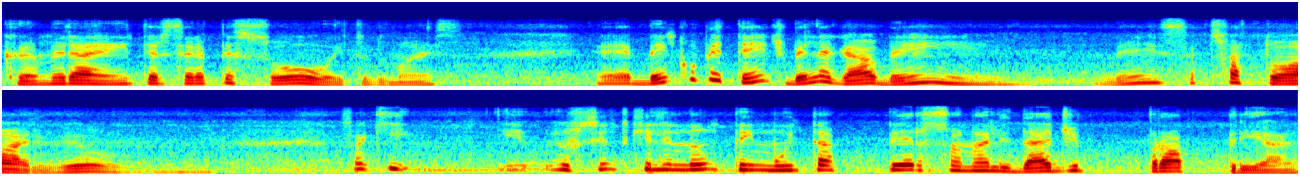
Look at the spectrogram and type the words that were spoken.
câmera é em terceira pessoa e tudo mais é bem competente, bem legal, bem, bem satisfatório, viu? Só que eu, eu sinto que ele não tem muita personalidade própria,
